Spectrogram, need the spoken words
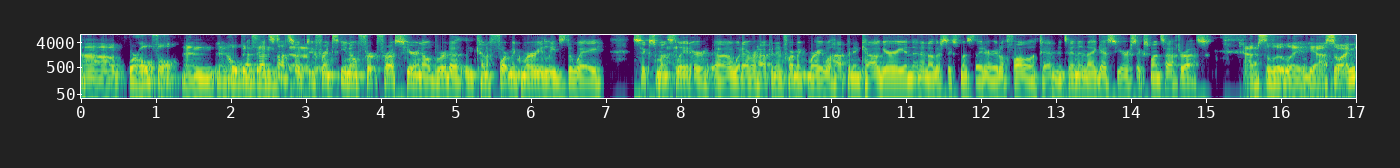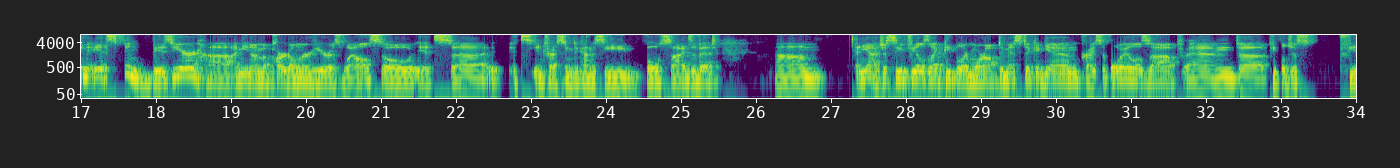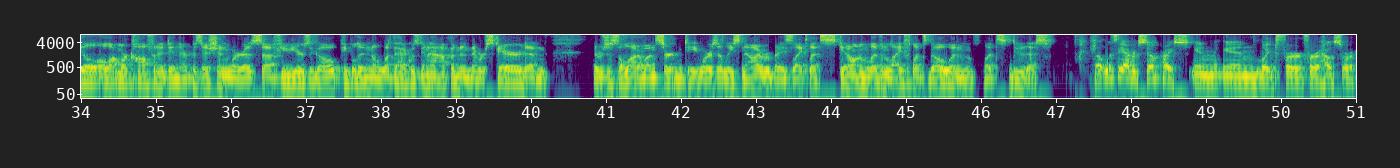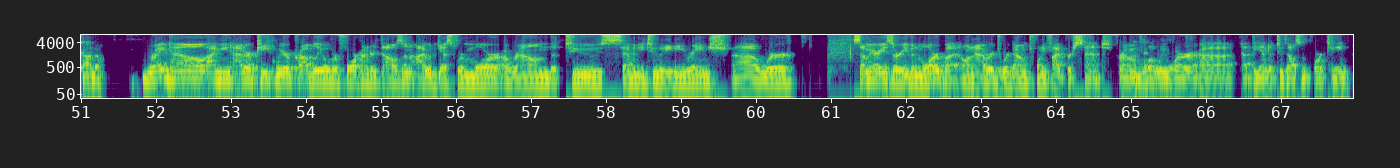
uh, we're hopeful and and hoping that's, things. That's not uh, so different, you know. For for us here in Alberta, kind of Fort McMurray leads the way, Six months right. later, uh, whatever happened in Fort McMurray will happen in Calgary, and then another six months later, it'll follow to Edmonton. And I guess you're six months after us. Absolutely. Yeah. So, I mean, it's been busier. Uh, I mean, I'm a part owner here as well. So it's, uh, it's interesting to kind of see both sides of it. Um, and yeah, just see, it feels like people are more optimistic again. Price of oil is up and uh, people just feel a lot more confident in their position. Whereas a few years ago, people didn't know what the heck was going to happen and they were scared and there was just a lot of uncertainty. Whereas at least now everybody's like, let's get on living life, let's go and let's do this. Uh, what's the average sale price in in Lloyd for for a house or a condo? Right now, I mean, at our peak, we were probably over 400,000. I would guess we're more around the 270, 280 range. Uh, we're some areas are even more, but on average, we're down 25% from okay. what we were uh, at the end of 2014.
